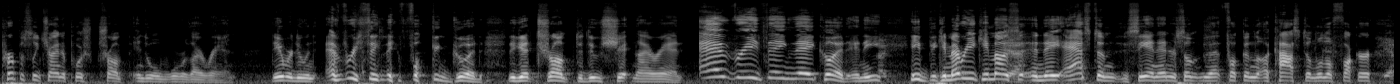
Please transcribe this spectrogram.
purposely trying to push Trump into a war with Iran. They were doing everything they fucking could to get Trump to do shit in Iran. Everything they could, and he he remember he came out and Yeah. and they asked him CNN or something that fucking Acosta little fucker. Yeah.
